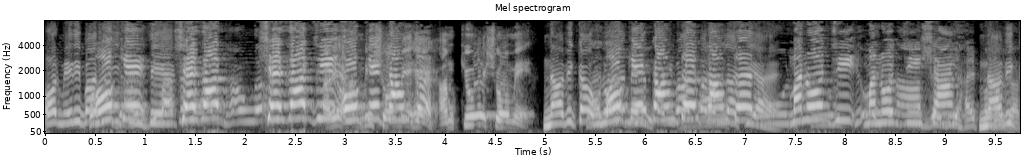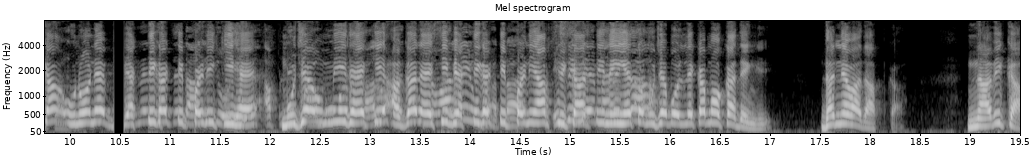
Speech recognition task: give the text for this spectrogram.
और मेरी बात okay Shahzad Shahzad ji okay counter हम क्यों शो में? Navika okay counter counter Manoj ji Manoj ji शांत। नाविका उन्होंने व्यक्तिगत टिप्पणी की है मुझे उम्मीद है। कि अगर ऐसी व्यक्तिगत टिप्पणी आप स्वीकारती नहीं है तो मुझे बोलने का मौका देंगी। धन्यवाद आपका। नाविका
